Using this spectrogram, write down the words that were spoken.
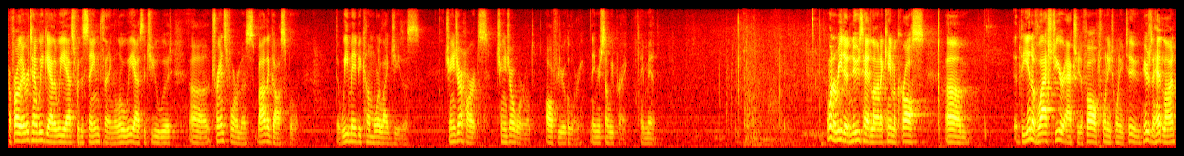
Our Father, every time we gather, we ask for the same thing. And Lord, we ask that you would uh, transform us by the gospel, that we may become more like Jesus. Change our hearts, change our world, all for your glory. name your Son, we pray. Amen. I want to read a news headline I came across um, at the end of last year, actually, the fall of 2022. Here's the headline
